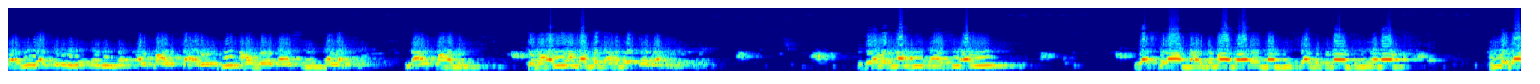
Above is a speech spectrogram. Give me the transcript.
کریں یا کریں بس الفاظ تاریخی آیا داسین کلک الفاظ کنائی لفظ آیا قدرت. ظاهر مردی کسی آئی یشترا مردما داره من دیسا بکلان دنیا نا ہمیں دا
